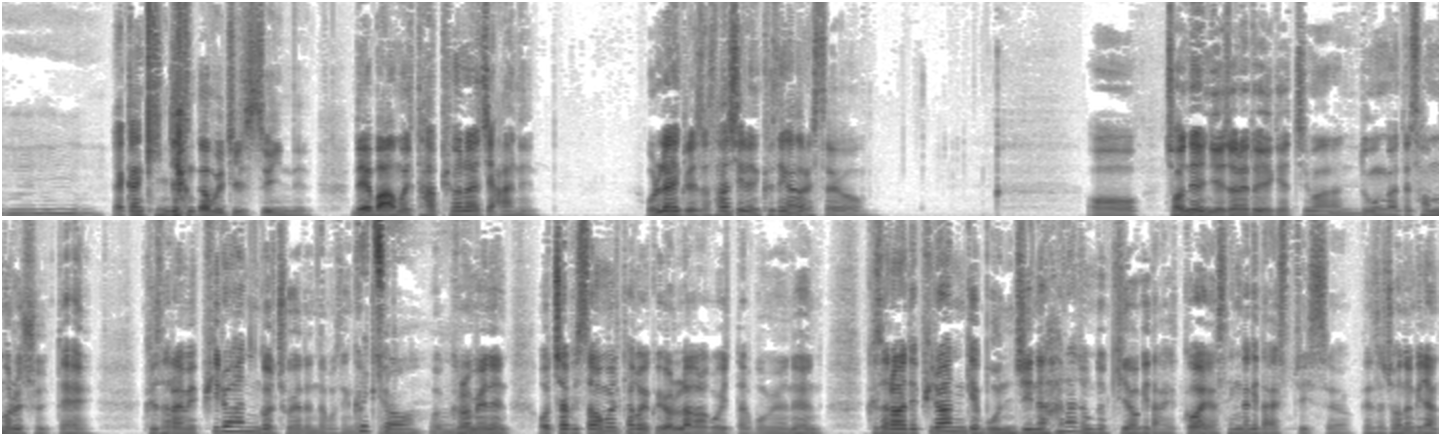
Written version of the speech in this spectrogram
음. 약간 긴장감을 줄 수 있는 내 마음을 다 표현하지 않은. 원래는 그래서 사실은 그 생각을 했어요. 어 저는 예전에도 얘기했지만 음. 누군가한테 선물을 줄 때 그 사람이 필요한 걸 줘야 된다고 생각해요. 어, 음. 그러면은 어차피 썸을 타고 있고 연락하고 있다 보면은 그 사람한테 필요한 게 뭔지는 하나 정도 기억이 날 거예요. 생각이 날 수도 있어요. 그래서 저는 그냥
